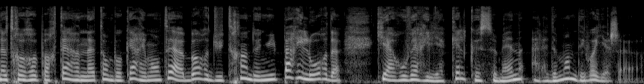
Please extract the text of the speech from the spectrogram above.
Notre reporter Nathan Bocard est monté à bord du train de nuit Paris-Lourdes qui a rouvert il y a quelques semaines à la demande des voyageurs.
